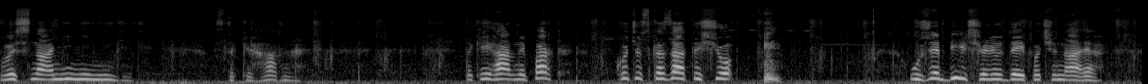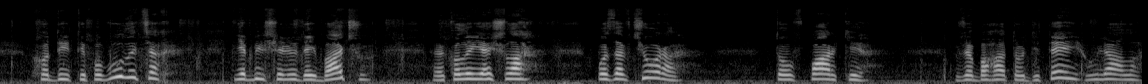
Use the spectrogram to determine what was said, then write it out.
весна. Ні, ні, ні, ні. Ось таке гарне. Такий гарний парк. Хочу сказати, що вже більше людей починає ходити по вулицях. Я більше людей бачу. Е, Коли я йшла позавчора, то в парку вже багато дітей гуляло.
